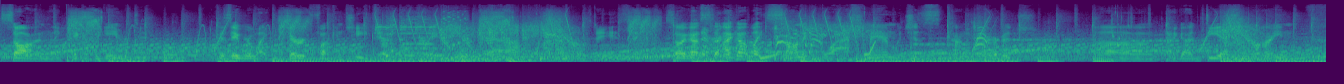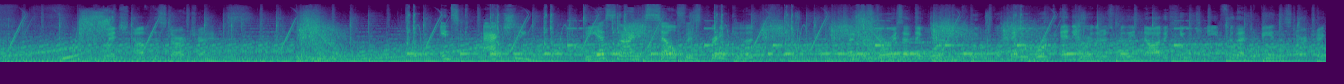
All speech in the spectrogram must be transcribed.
saw and like pick up a game or two, because they were like dirt fucking cheap. Right? Yeah. Those days. So I got I got like Sonic Blast Man, which is kind of garbage. Uh, I got DS9. Which of the Star Treks? It's actually DS9 itself is pretty good. Like the stories that they work, they would work anywhere. There's really not a huge need for that to be in the Star Trek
